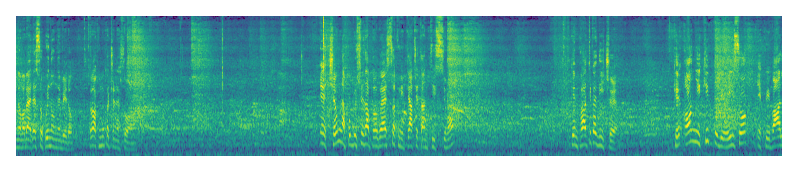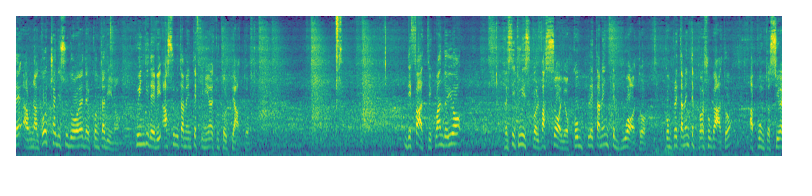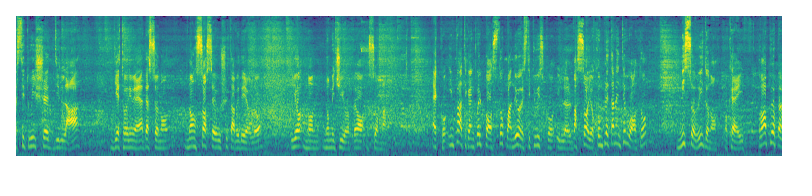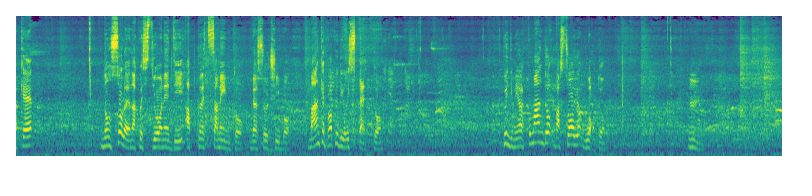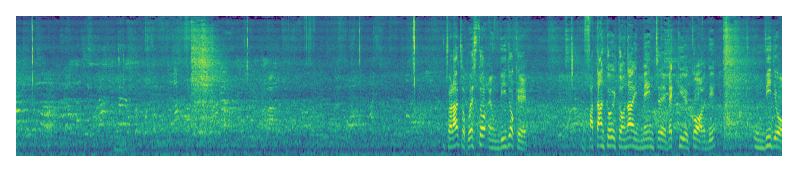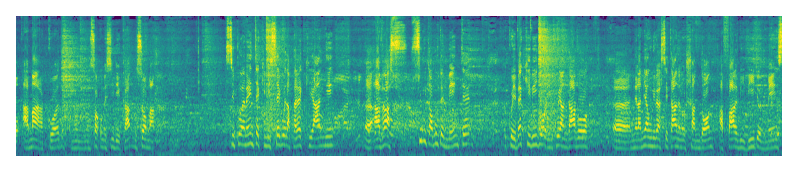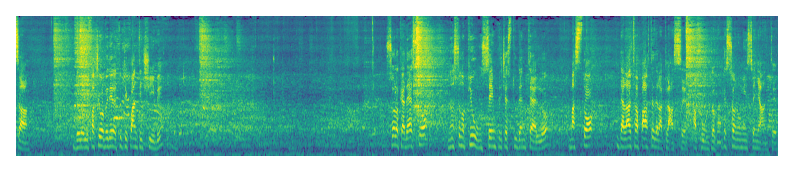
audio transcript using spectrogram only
No vabbè, adesso qui non ne vedo, però comunque ce ne sono. e c'è una pubblicità progresso che mi piace tantissimo che in pratica dice che ogni chicco di riso equivale a una goccia di sudore del contadino quindi devi assolutamente finire tutto il piatto difatti quando io restituisco il vassoio completamente vuoto completamente prosciugato appunto si restituisce di là dietro di me adesso no, non so se riuscite a vederlo io non, non mi giro, però insomma. Ecco, in pratica in quel posto, quando io restituisco il vassoio completamente vuoto, mi sorridono, ok? Proprio perché non solo è una questione di apprezzamento verso il cibo, ma anche proprio di rispetto. Quindi mi raccomando, vassoio vuoto. Mm. Tra l'altro questo è un video che fa tanto ritornare in mente vecchi ricordi, un video a Marcord, non, non so come si dica, insomma sicuramente chi mi segue da parecchi anni eh, avrà subito avuto in mente quei vecchi video in cui andavo eh, nella mia università, nello Shandong, a farvi video in mensa dove vi facevo vedere tutti quanti i cibi solo che adesso non sono più un semplice studentello, ma sto dall'altra parte della classe, appunto, perché sono un insegnante.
